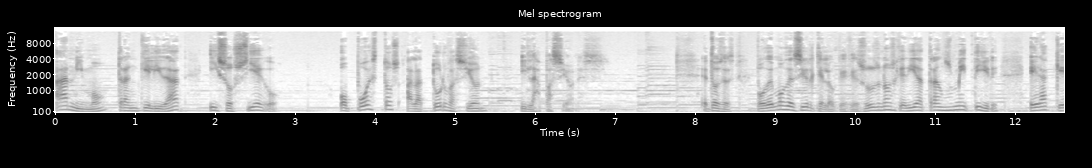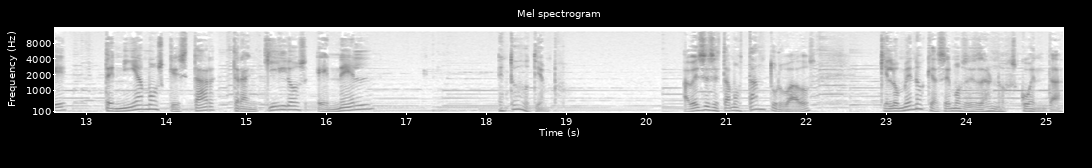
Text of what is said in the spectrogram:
ánimo tranquilidad y sosiego, opuestos a la turbación y las pasiones. Entonces, podemos decir que lo que Jesús nos quería transmitir era que teníamos que estar tranquilos en Él en todo tiempo a veces estamos tan turbados que lo menos que hacemos es darnos cuenta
